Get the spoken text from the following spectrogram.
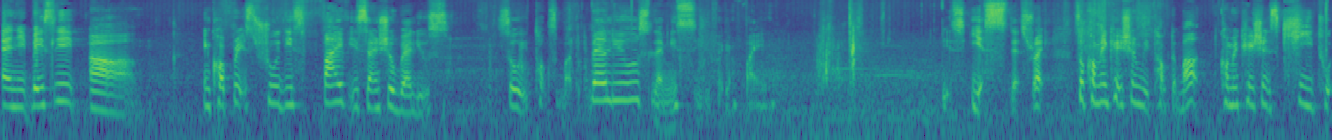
And it basically uh, incorporates through these five essential values. So it talks about values. Let me see if I can find this. Yes, that's right. So communication we talked about. Communication is key to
